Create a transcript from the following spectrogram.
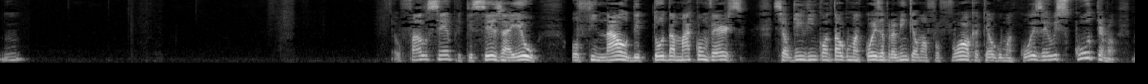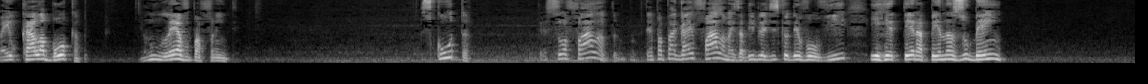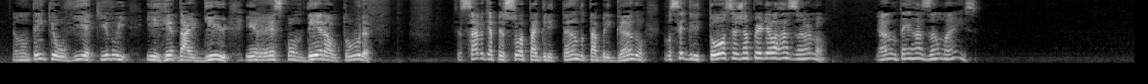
Hum. Eu falo sempre que seja eu o final de toda má conversa. Se alguém vir contar alguma coisa para mim, que é uma fofoca, que é alguma coisa, eu escuto, irmão. Mas eu calo a boca. Eu não levo para frente. Escuta. A pessoa fala, até papagaio fala, mas a Bíblia diz que eu devolvi e reter apenas o bem. Eu não tenho que ouvir aquilo e, e redarguir e responder à altura. Você sabe que a pessoa está gritando, está brigando. Você gritou, você já perdeu a razão, irmão. Já não tem razão mais.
